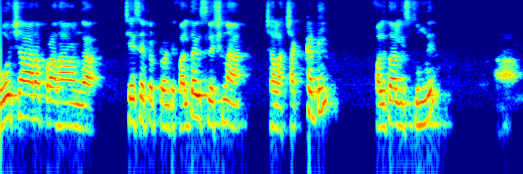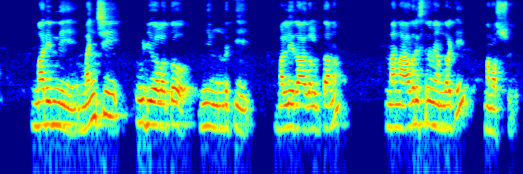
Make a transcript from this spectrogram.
గోచార ప్రధానంగా చేసేటటువంటి ఫలిత విశ్లేషణ చాలా చక్కటి ఫలితాలు ఇస్తుంది. మరిన్ని మంచి వీడియోలతో మీ ముందుకి మళ్ళీ రాగలుగుతాను. నన్ను ఆదరిస్తున్న మీ అందరికీ నమస్సులు.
